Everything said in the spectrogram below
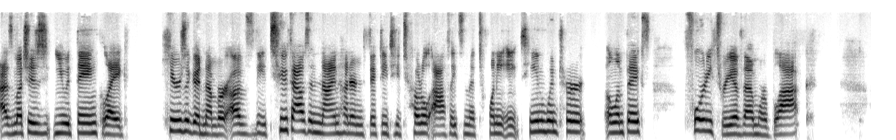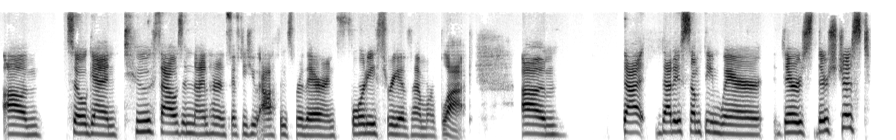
as much as you would think. Like, here's a good number of the 2,952 total athletes in the 2018 Winter Olympics, 43 of them were Black. Um, so again, 2,952 athletes were there, and 43 of them were Black. Um, that that is something where there's there's just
